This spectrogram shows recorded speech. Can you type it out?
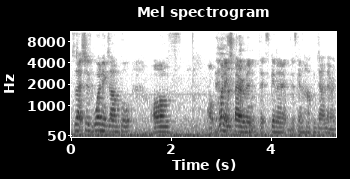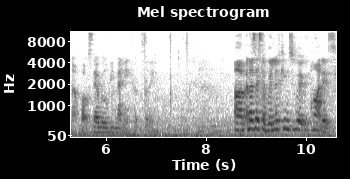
So that's just one example of one experiment that's gonna that's gonna happen down there in that box. There will be many, hopefully. Um, and as I said, we're looking to work with partners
